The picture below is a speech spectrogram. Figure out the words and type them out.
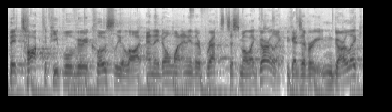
they talk to people very closely a lot, and they don't want any of their breaths to smell like garlic. You guys ever eaten garlic?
